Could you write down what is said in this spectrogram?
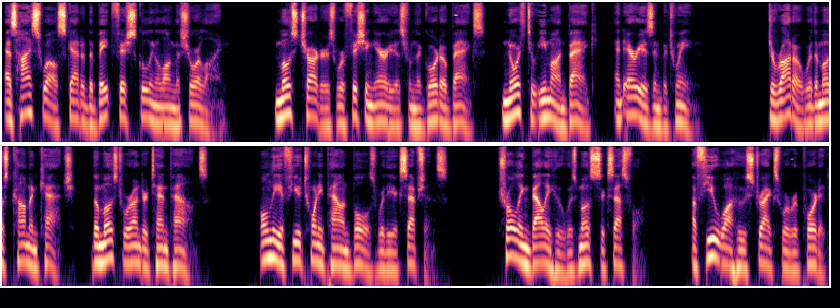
as high swells scattered the bait fish schooling along the shoreline. Most charters were fishing areas from the Gordo banks, north to Iman Bank, and areas in between. Dorado were the most common catch, though most were under 10 pounds. Only a few 20 pound bulls were the exceptions. Trolling ballyhoo was most successful. A few wahoo strikes were reported,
